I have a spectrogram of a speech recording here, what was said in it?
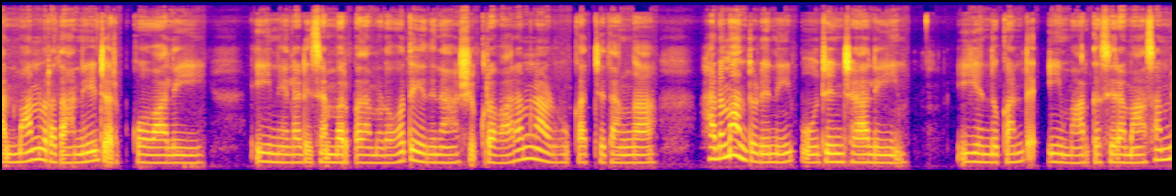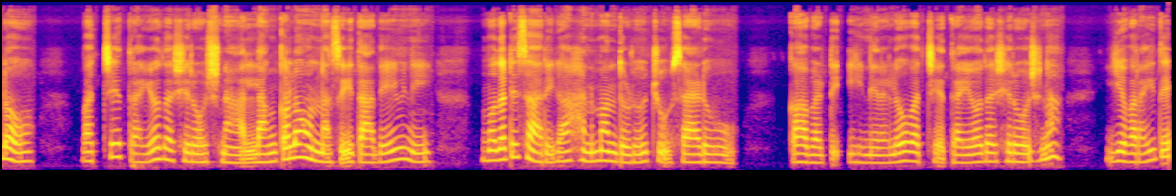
హనుమాన్ వ్రతాన్ని జరుపుకోవాలి. ఈ నెల డిసెంబర్ పదమూడవ తేదీన శుక్రవారం నాడు ఖచ్చితంగా హనుమంతుడిని పూజించాలి. ఎందుకంటే ఈ మార్గశిర మాసంలో వచ్చే త్రయోదశి రోజున లంకలో ఉన్న సీతాదేవిని మొదటిసారిగా హనుమంతుడు చూశాడు. కాబట్టి ఈ నెలలో వచ్చే త్రయోదశి రోజున ఎవరైతే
